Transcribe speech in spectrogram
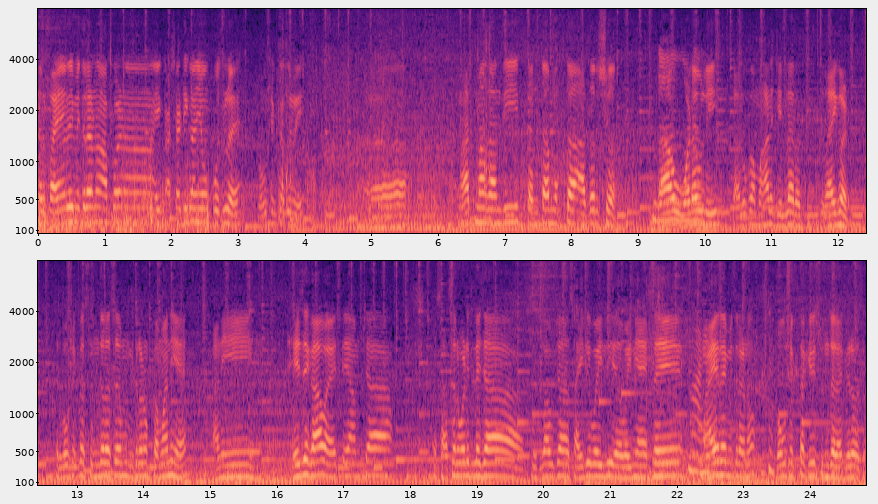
तर फायनली मित्रांनो आपण एक अशा ठिकाणी येऊन पोचलो आहे बघू शकता तुम्ही. महात्मा गांधी तंटामुक्त आदर्श गाव वडवली तालुका महाड जिल्हा रायगड. तर बघू शकता सुंदर असं मित्रांनो कमानी आहे. आणि हे जे गाव आहे ते आमच्या सासरवाडीतल्या ज्या कुसगावच्या सायली वैली वहिनी आहेत तर हे माहेर. आहे मित्रांनो. बघू शकता किती सुंदर आहे फिरव असं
